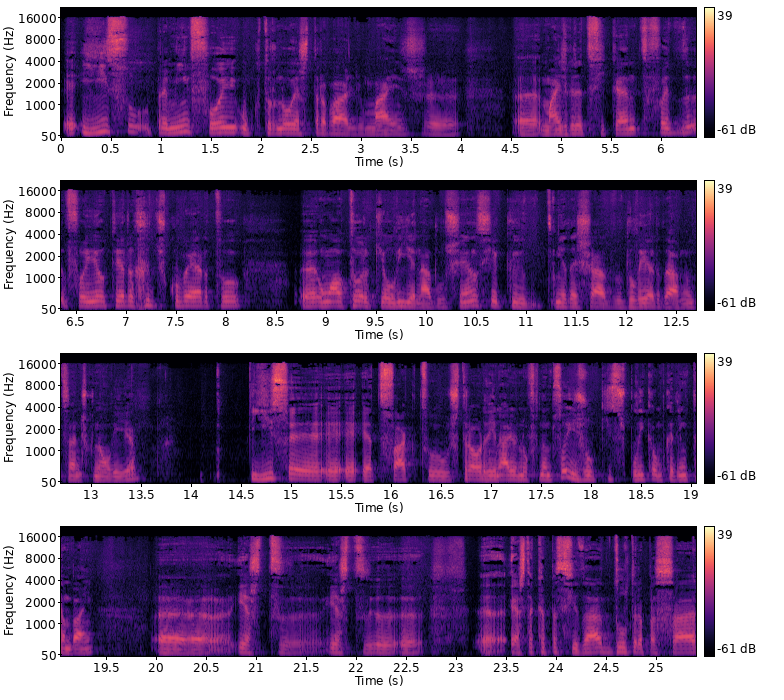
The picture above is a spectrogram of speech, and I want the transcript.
Eh, e isso, para mim, foi o que tornou este trabalho mais, mais gratificante, foi, de, foi eu ter redescoberto um autor que eu lia na adolescência, que tinha deixado de ler há muitos anos que não lia, e isso é, é, é, de facto extraordinário no Fernando Pessoa e julgo que isso explica um bocadinho também uh, este, este, uh, esta capacidade de ultrapassar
